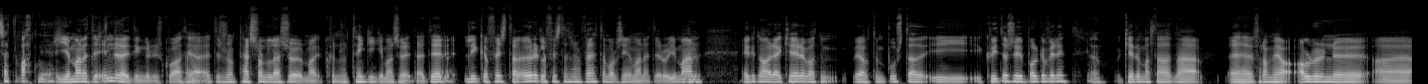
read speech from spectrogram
sett vatnið Ég man þetta innrætingunni sko að því að þetta er svona persónulega sögur, hvernig svona tengingi mann sveit þetta er líka fyrsta, örgulega fyrsta svona fréttamál sem ég man eftir og ég man einhvern veginn var ég að keira við áttum, við áttum bústað í, í Kvítasögu í Borgarfyrði Já. og keirum alltaf þarna uh, fram hjá álfurinu uh,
